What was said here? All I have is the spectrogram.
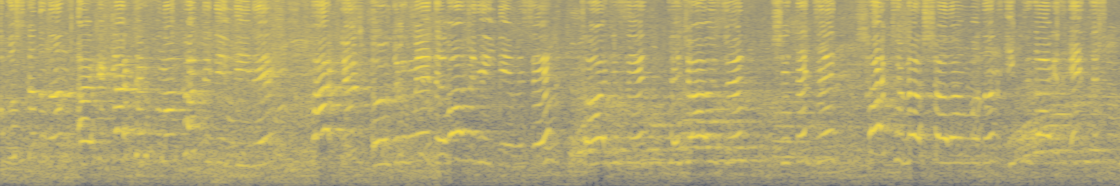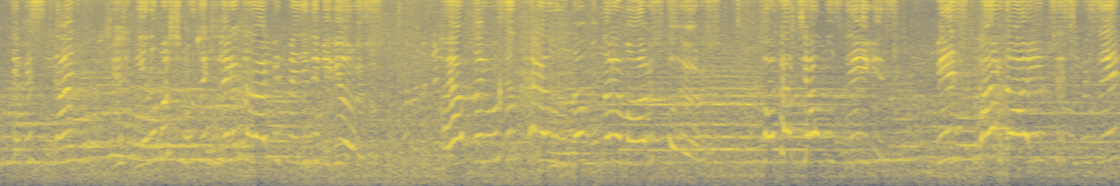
49 kadının erkekler tarafından katledildiğini, her gün öldürülmeye devam edildiğimizi, tacizin, tecavüzün, şiddetin, her türlü aşağılanmanın iktidarın en te- tepesinden yanı başımızdakilere kadar bitmediğini biliyoruz. Hayatlarımızın her alanında bunlara maruz kalıyoruz. Fakat yalnız değiliz. Biz her daim sesimizi,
